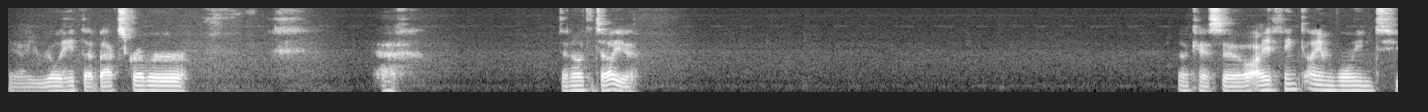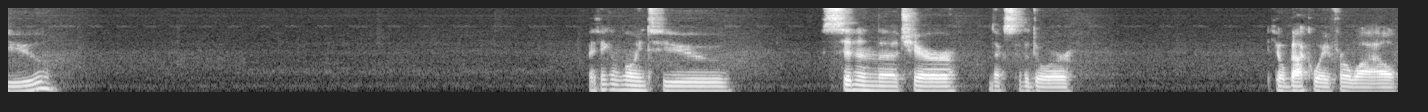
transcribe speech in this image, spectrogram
Yeah, you really hate that back scrubber. Don't know what to tell you. Okay, so I think I am going to I think I'm going to sit in the chair next to the door. He'll back away for a while.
